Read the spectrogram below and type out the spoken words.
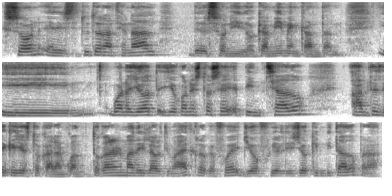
son el Instituto Nacional del Sonido, que a mí me encantan. Y bueno, yo, yo con estos he pinchado antes de que ellos tocaran. Cuando tocaron en Madrid la última vez, creo que fue, yo fui el disc invitado para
